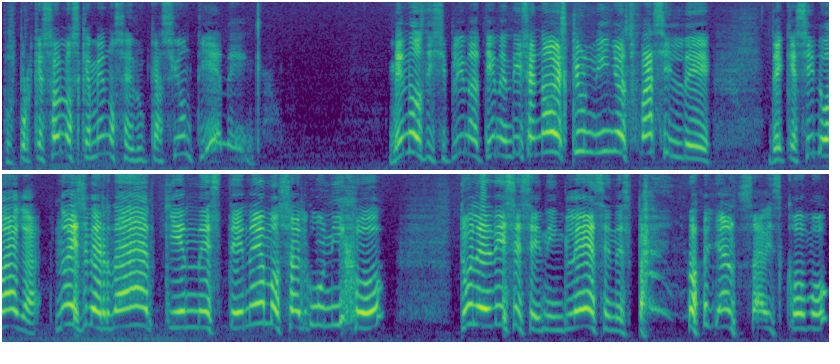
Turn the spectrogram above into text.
Pues porque son los que menos educación tienen. Menos disciplina tienen. Dicen, no, es que un niño es fácil de, de que sí lo haga. No es verdad. Quienes tenemos algún hijo, tú le dices en inglés, en español, ya no sabes cómo.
